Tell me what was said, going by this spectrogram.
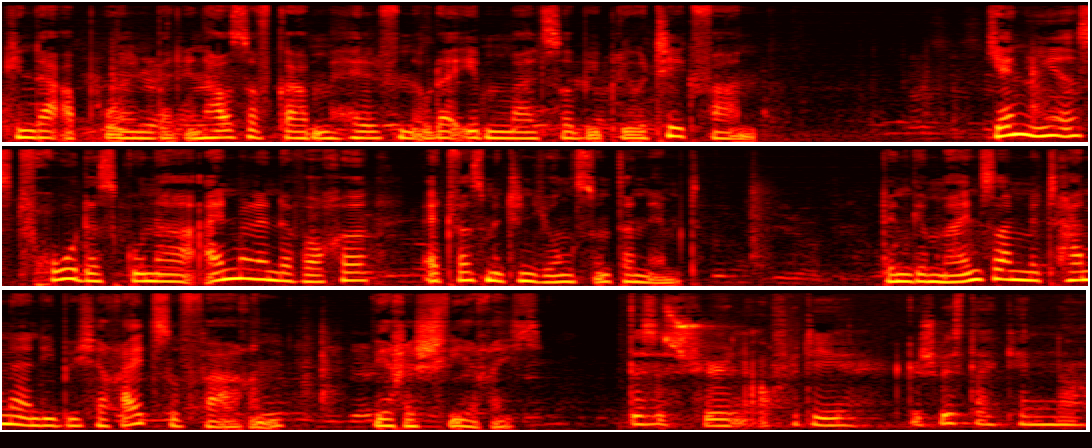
Kinder abholen, bei den Hausaufgaben helfen oder eben mal zur Bibliothek fahren. Jenny ist froh, dass Gunnar einmal in der Woche etwas mit den Jungs unternimmt. Denn gemeinsam mit Hanna in die Bücherei zu fahren, wäre schwierig. Das ist schön, auch für die Geschwisterkinder,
